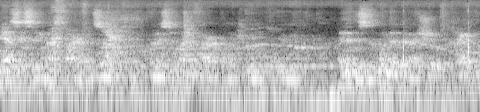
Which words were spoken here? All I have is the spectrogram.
Yes, it's sitting by fire. And so when I still by the fire, I want to, and then this is the one that, that I showed Heidi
